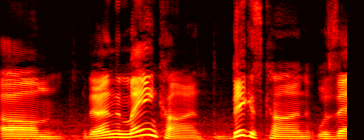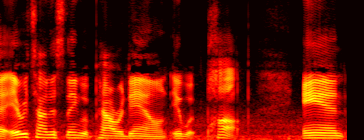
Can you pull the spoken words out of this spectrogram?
Um, then the main con, the biggest con, was that every time this thing would power down, it would pop and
